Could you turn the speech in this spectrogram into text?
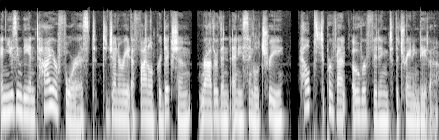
and using the entire forest to generate a final prediction rather than any single tree helps to prevent overfitting to the training data.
